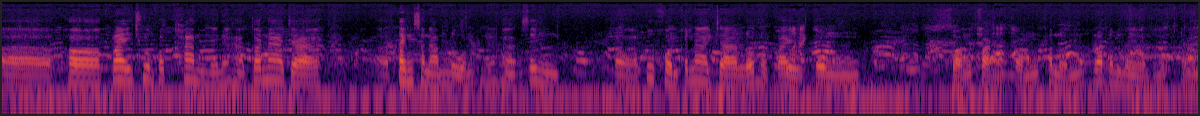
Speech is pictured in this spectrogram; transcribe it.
อพอใกล้ช่วงพบค่ำเนี่ยนะฮะก็น่าจะ เต็มสนามหลวงนะฮะซึ่งผู้คนก็น่าจะลดออกไปตรงสองฝั่งของถนนราชดำเนินนะครับ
